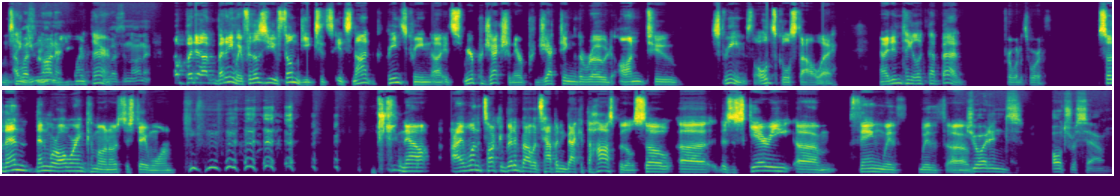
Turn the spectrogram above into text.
I'm saying, do you wasn't on remember? it. You weren't there. I wasn't on it. But uh, but anyway, for those of you film geeks, it's it's not green screen. Uh, it's rear projection. They were projecting the road onto screens, the old school style way, and I didn't think it looked that bad, for what it's worth. So then then we're all wearing kimonos to stay warm. now I want to talk a bit about what's happening back at the hospital. So uh, there's a scary um, thing with with um, Jordan's ultrasound.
